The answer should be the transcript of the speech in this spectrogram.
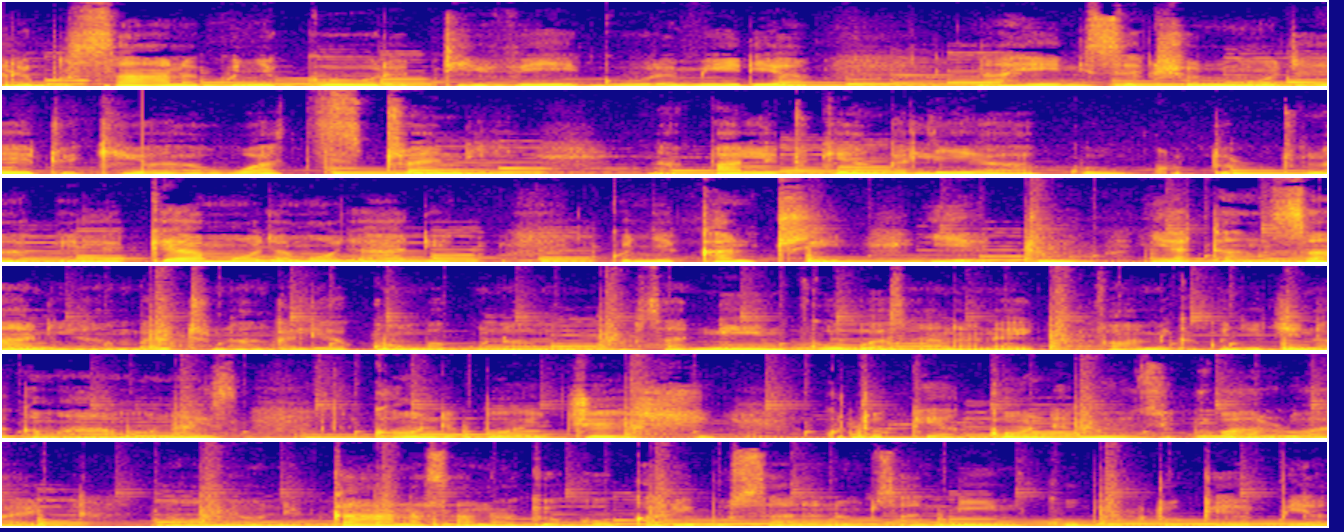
karibu sana kwenye gure tv gure media na hii ni section moja yetu ikiwa ya whats trendy na pale tukiangalia tunaelekea moja moja hadi kwenye kantri yetu ya tanzania ambayo tunaangalia kwamba kuna msanii mkubwa sana anayefahamika kwenye jina kama harmonize konde boy jeshi kutokea konde music worldwide na wameonekana sana wakiwa kwa ukaribu sana na msanii mkubwa kutokea pia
